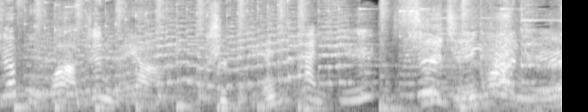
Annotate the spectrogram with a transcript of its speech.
这幅画真美啊！视频汉语诗情汉语。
